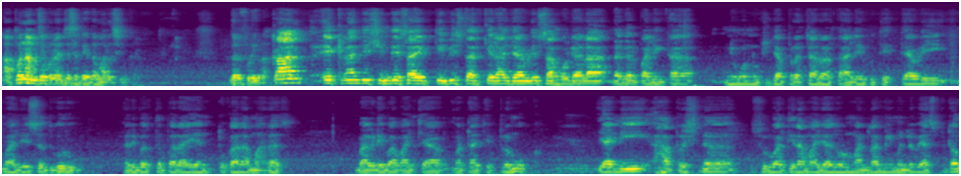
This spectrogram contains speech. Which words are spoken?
आपण आमच्या मुलांच्यासाठी आता मार्गदर्शन करा. जर पुढे काल एकनाथजी शिंदे साहेब तेवीस तारखेला ज्यावेळी सांगोल्याला नगरपालिका निवडणुकीच्या प्रचारार्थ आले होते त्यावेळी माझे सद्गुरू हरिभक्त परायण तुकाराम महाराज बागडेबाबांच्या मठाचे प्रमुख यांनी हा प्रश्न सुरुवातीला माझ्याजवळ मांडला. मी म्हणलं व्यासपीठावर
